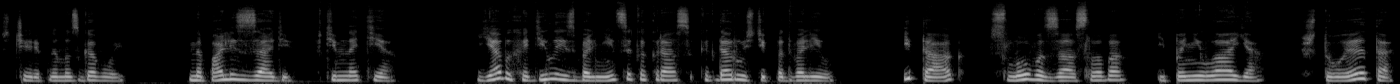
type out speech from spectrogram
с черепно-мозговой. Напали сзади, в темноте. Я выходила из больницы как раз, когда Рустик подвалил. И так, слово за слово, и поняла я, что это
